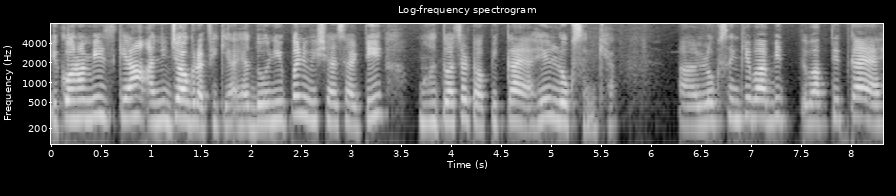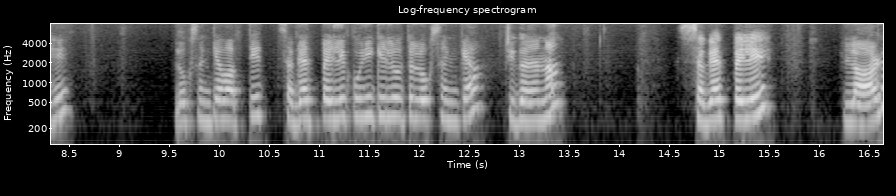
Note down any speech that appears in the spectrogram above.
इकॉनॉमिक्स घ्या आणि जॉग्राफी घ्या. ह्या दोन्ही पण विषयासाठी महत्त्वाचा टॉपिक काय आहे? लोकसंख्या. अं, बाबतीत काय आहे? लोकसंख्या बाबतीत सगळ्यात पहिले कोणी केली होतं लोकसंख्याची गणना सगळ्यात पहिले लॉर्ड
